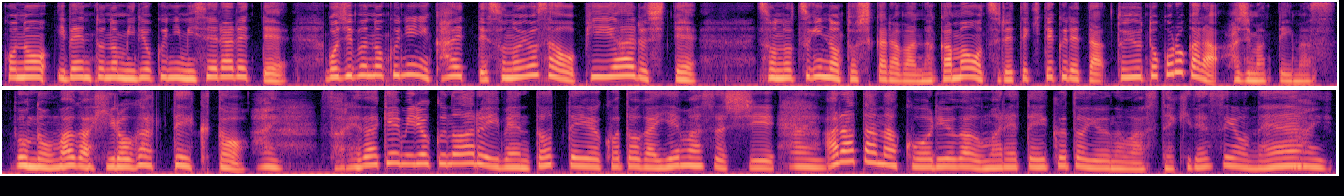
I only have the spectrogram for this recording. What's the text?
このイベントの魅力に魅せられてご自分の国に帰ってその良さを PR してその次の年からは仲間を連れてきてくれたというところから始まっています。どんどん輪が広がっていくと、はい、それだけ魅力のあるイベントっていうことが言えますし、はい、新たな交流が生まれていくというのは素敵ですよね、はい、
